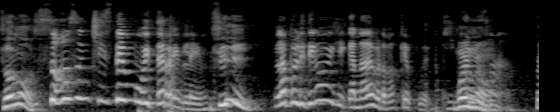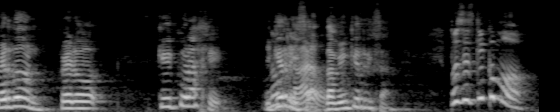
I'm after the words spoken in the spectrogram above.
Somos. Somos un chiste muy terrible. Sí. La política mexicana, de verdad, que. qué Bueno, cosa. perdón, pero qué coraje. Y No, qué risa. También qué risa. Pues es que como.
